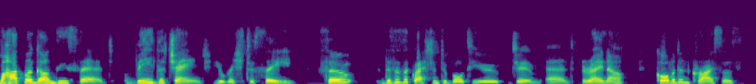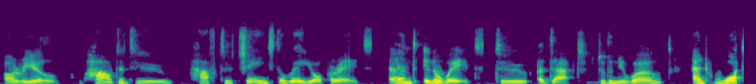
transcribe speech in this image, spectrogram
Mahatma Gandhi said, Be the change you wish to see. So, this is a question to both you, Jim and Reina. COVID and crisis are real. How did you have to change the way you operate and innovate to adapt to the new world? And what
